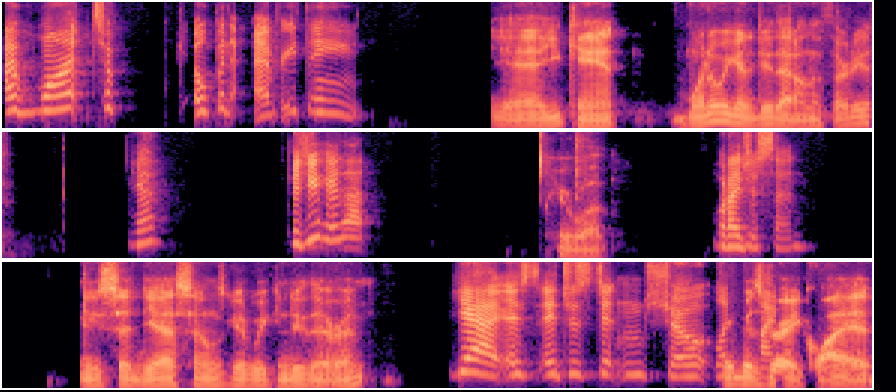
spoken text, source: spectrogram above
I want to open everything. Yeah, you can't. When are we going to do that on the 30th? Yeah. Did you hear that? Hear what? What I just said. You said, yeah, sounds good. We can do that, right? Yeah, it's, it just didn't show like it was my- very quiet.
